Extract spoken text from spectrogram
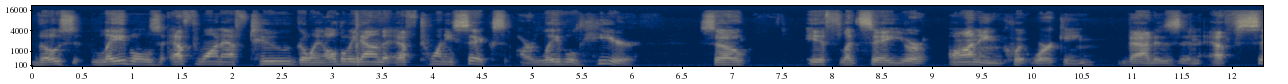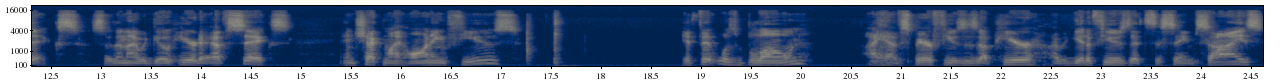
Those labels F1, F2 going all the way down to F26 are labeled here. So if let's say your awning quit working, that is an F6. So then I would go here to F6 and check my awning fuse. If it was blown, I have spare fuses up here. I would get a fuse that's the same size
